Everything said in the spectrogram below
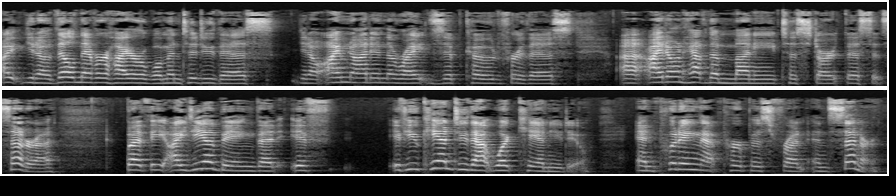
I, you know, they'll never hire a woman to do this. You know, I'm not in the right zip code for this. Uh, I don't have the money to start this, etc. But the idea being that if if you can't do that, what can you do? And putting that purpose front and center.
